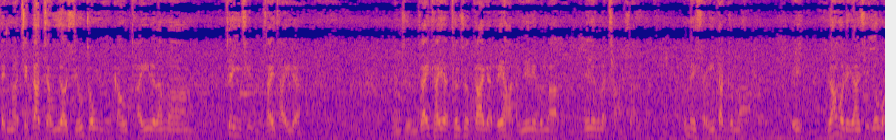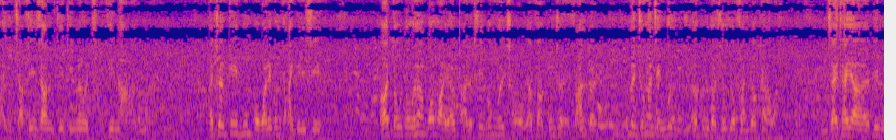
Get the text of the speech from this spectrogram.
訂啊，即刻就要有小組研究睇㗎啦嘛，即係以前唔使睇嘅，完全唔使睇啊，推出街嘅俾下邊呢啲咁嘅，呢啲咁嘅殘神，咁你死得㗎嘛？你而家我哋有陣時都懷疑習先生唔知點樣去治天下㗎嘛？係最基本步啊！呢咁大件事，啊到到香港話有大律師公會嘈，有法官出嚟反對，咁你中央政府完全喺工作小組瞓咗覺啊？唔使睇下啲文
